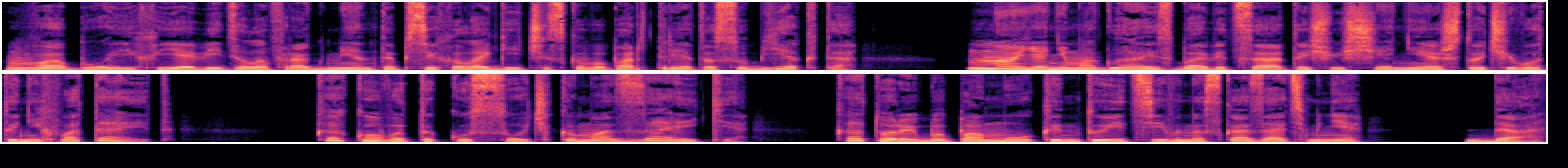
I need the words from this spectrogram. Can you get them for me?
В обоих я видела фрагменты психологического портрета субъекта, но я не могла избавиться от ощущения, что чего-то не хватает. Какого-то кусочка мозаики, который бы помог интуитивно сказать мне да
